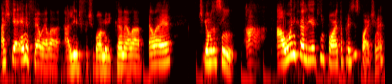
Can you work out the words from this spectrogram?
acho que a NFL, ela, a Liga de Futebol Americana, ela, ela é, digamos assim, a, a única liga que importa para esse esporte, né?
